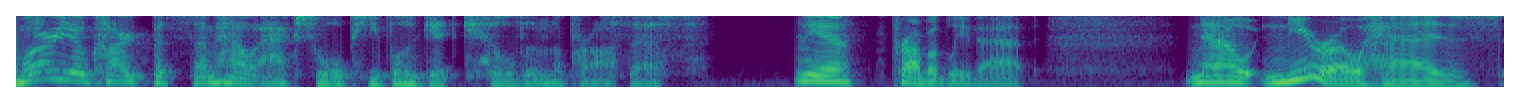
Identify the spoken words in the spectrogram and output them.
Mario Kart, but somehow actual people get killed in the process. Yeah, probably that. Now, Nero has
